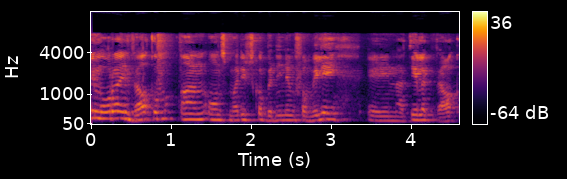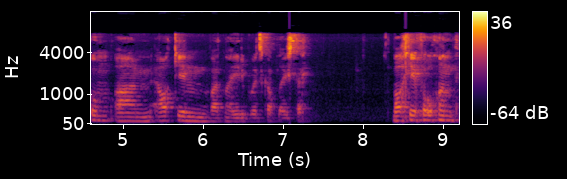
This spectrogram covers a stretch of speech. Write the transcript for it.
Goeiemôre en welkom aan ons Middelskop bediening familie en natuurlik welkom aan elkeen wat na hierdie boodskap luister. Mag jy vanoggend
